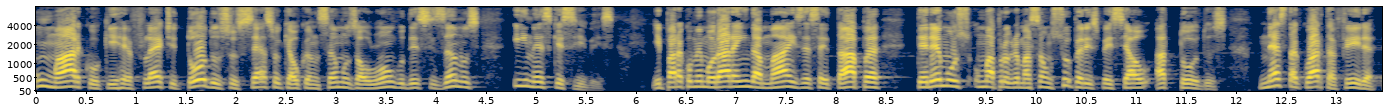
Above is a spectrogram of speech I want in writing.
Um marco que reflete todo o sucesso que alcançamos ao longo desses anos inesquecíveis. E para comemorar ainda mais essa etapa, teremos uma programação super especial a todos. Nesta quarta-feira,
